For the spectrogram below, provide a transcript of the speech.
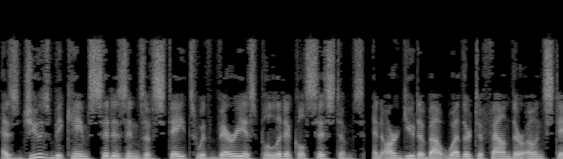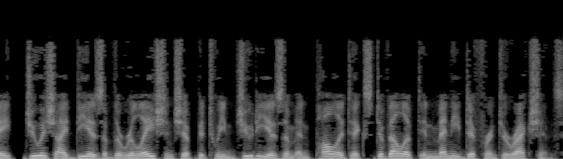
As Jews became citizens of states with various political systems, and argued about whether to found their own state, Jewish ideas of the relationship between Judaism and politics developed in many different directions.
